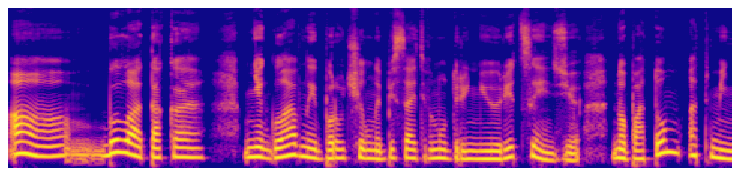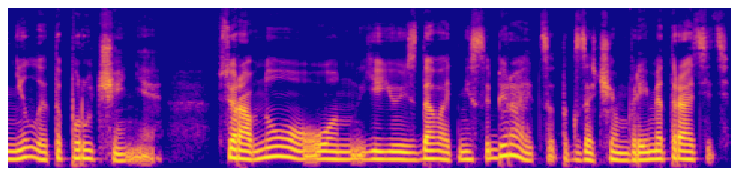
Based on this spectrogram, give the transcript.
«А, была такая. Мне главный поручил написать внутреннюю рецензию, но потом отменил это поручение. Все равно он ее издавать не собирается, так зачем время тратить?»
